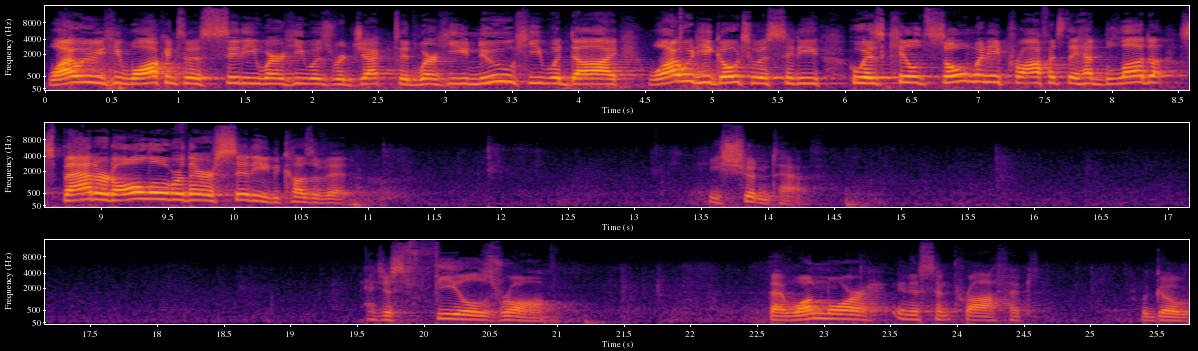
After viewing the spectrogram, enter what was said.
Why would he walk into a city where he was rejected, where he knew he would die? Why would he go to a city who has killed so many prophets they had blood spattered all over their city because of it? He shouldn't have. It just feels wrong that one more innocent prophet would go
